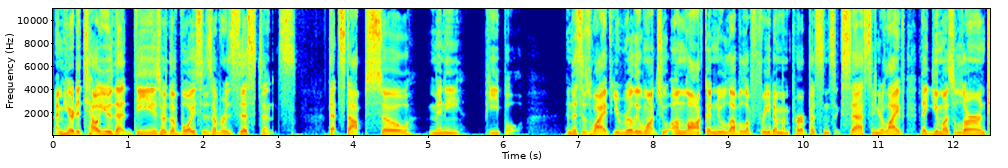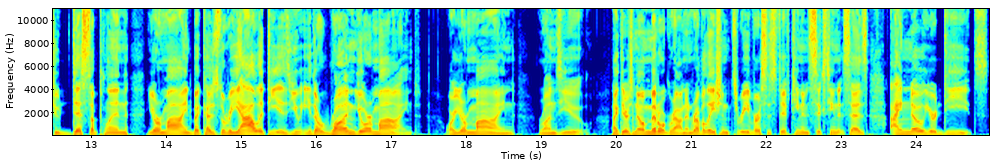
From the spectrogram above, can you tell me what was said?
I'm here to tell you that these are the voices of resistance that stop so many people. And this is why, if you really want to unlock a new level of freedom and purpose and success in your life, that you must learn to discipline your mind because the reality is you either run your mind or your mind runs you. Like there's no middle ground. In Revelation 3, verses 15 and 16, it says, I know your deeds,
